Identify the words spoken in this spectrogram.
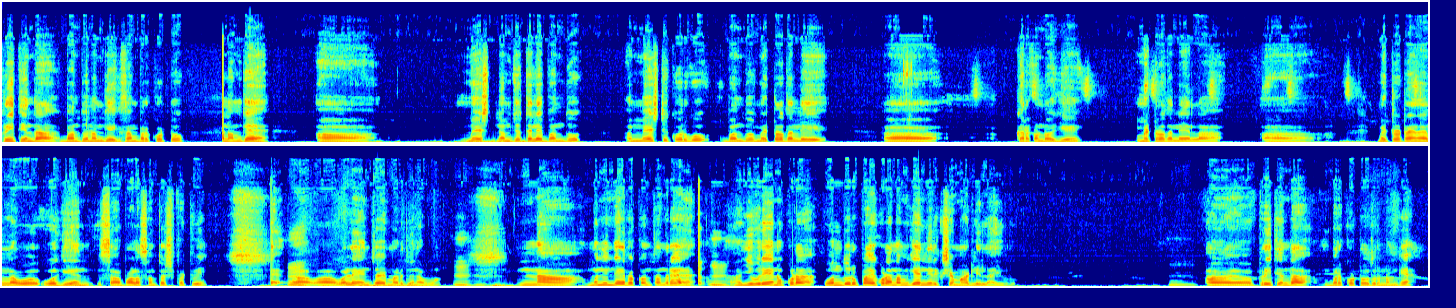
ಪ್ರೀತಿಯಿಂದ ಬಂದು ನಮಗೆ ಎಕ್ಸಾಮ್ ಬರ್ಕೊಟ್ಟು, ನಮಗೆ ಮೇಸ್ಟ್ ನಮ್ಮ ಜೊತೆಲೇ ಬಂದು ಮೇಸ್ಟಿಕ್ವರೆಗೂ ಬಂದು ಮೆಟ್ರೋದಲ್ಲಿ ಕರ್ಕೊಂಡೋಗಿ, ಮೆಟ್ರೋದಲ್ಲೇ ಎಲ್ಲ ಮೆಟ್ರೋ ಟ್ರೈನೆಲ್ಲ ಹೋಗಿ ಬಹಳ ಸ ಭಾಳ ಸಂತೋಷಪಟ್ವಿ. ಆ, ಆ, ಒಳ್ಳೆ ಎಂಜಾಯ್ ಮಾಡಿದ್ವಿ ನಾವು. ನಾ ಮುಂದಿನ ಹೇಳ್ಬೇಕು ಅಂತಂದ್ರೆ ಇವರೇನು ಕೂಡ ಒಂದು ರೂಪಾಯಿ ಕೂಡ ನಮಗೆ ನಿರೀಕ್ಷೆ ಮಾಡಲಿಲ್ಲ ಇವರು. ಪ್ರೀತಿಯಿಂದ ಬರ್ಕೊಟ್ಟೋದ್ರು ನಮಗೆ.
